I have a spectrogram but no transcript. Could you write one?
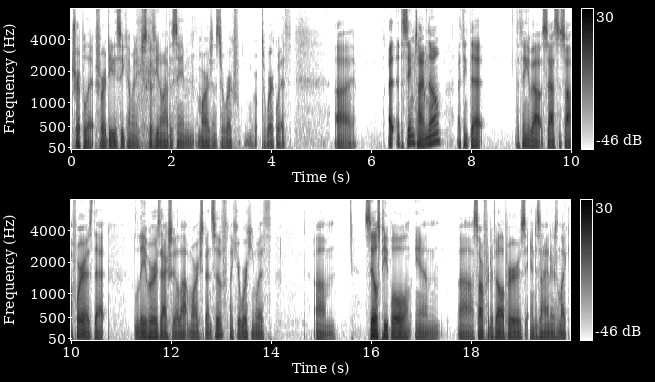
triple it for a D2C company just because you don't have the same margins to work f- to work with. Uh, at, at the same time, though, I think that the thing about SaaS and software is that labor is actually a lot more expensive. Like you're working with um, salespeople and uh, software developers and designers, and like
